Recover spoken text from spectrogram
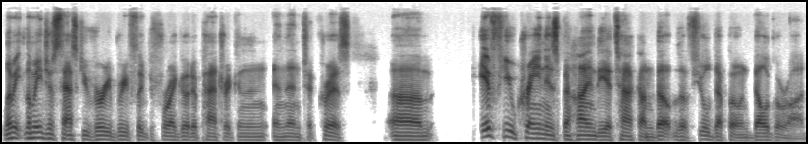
Let me let me just ask you very briefly before I go to Patrick and then and then to Chris. Um, if Ukraine is behind the attack on Bel- the fuel depot in Belgorod,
